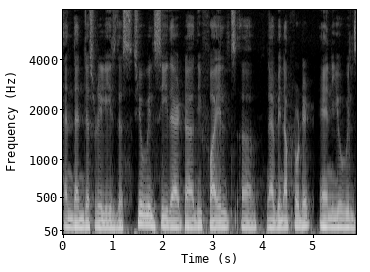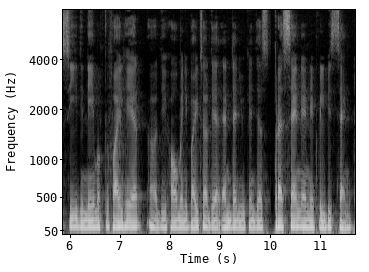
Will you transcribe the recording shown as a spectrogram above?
and then just release this. So you will see that uh, the files uh, have been uploaded and you will see the name of the file here the how many bytes are there and then you can just press send and it will be sent.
